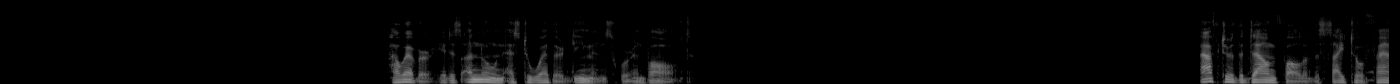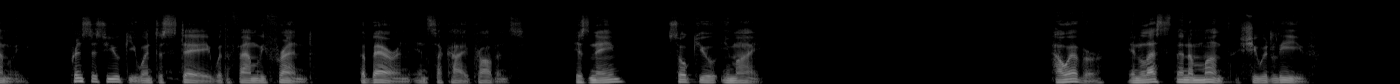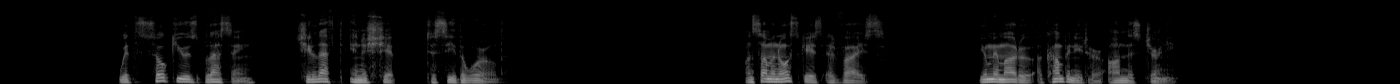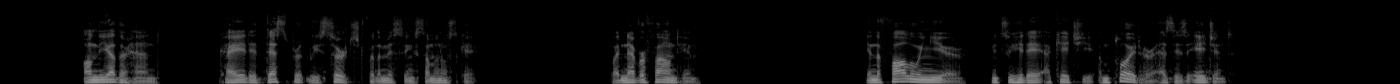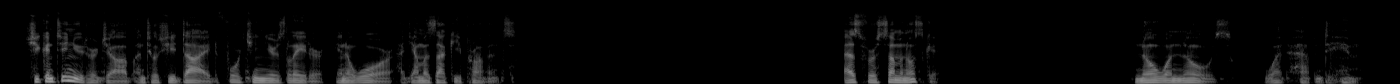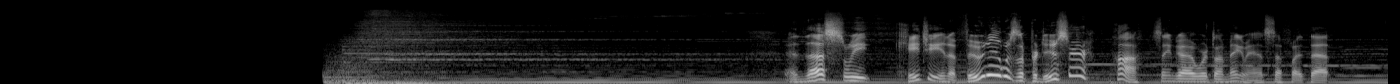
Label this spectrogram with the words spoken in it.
However, it is unknown as to whether demons were involved. After the downfall of the Saito family, Princess Yuki went to stay with a family friend, the Baron in Sakai province. His name? Sokyu Imai. However, in less than a month, she would leave. With Sokyu's blessing, she left in a ship to see the world. On Samanosuke's advice, Yumemaru accompanied her on this journey. On the other hand, Kaede desperately searched for the missing Samanosuke, but never found him. In the following year, Mitsuhide Akechi employed her as his agent. She continued her job until she died 14 years later in a war at Yamazaki province. As for Samanosuke, no one knows what happened to him. And thus, sweet Keiji Inafune was the producer? Huh, same guy who worked on Mega Man stuff like that.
